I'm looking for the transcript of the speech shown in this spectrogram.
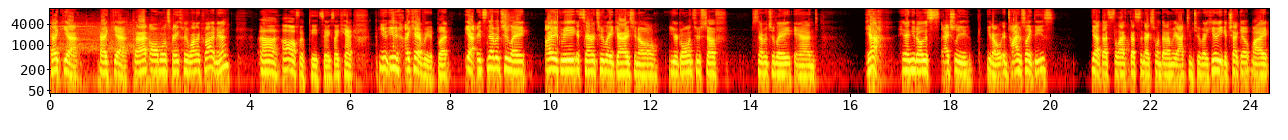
Heck yeah. Heck yeah. That almost makes me want to cry, man. Uh, oh, for Pete's sakes, I can't. You, you, I can't read it, but yeah, it's never too late. I agree. It's never too late, guys. You know, you're going through stuff. It's never too late, and yeah, and you know, this actually, you know, in times like these, yeah, that's the last. That's the next one that I'm reacting to right here. You can check out my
